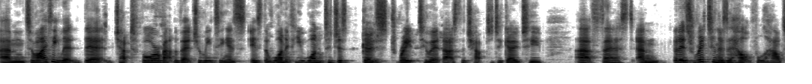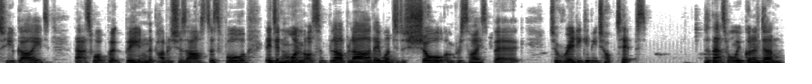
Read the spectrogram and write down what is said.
Um, so I think that the chapter four about the virtual meeting is is the one. If you want to just go straight to it, that's the chapter to go to uh, first. Um, but it's written as a helpful how-to guide. That's what Book Bookboon, the publishers, asked us for. They didn't want lots of blah blah. They wanted a short and precise book to really give you top tips. So that's what we've gone and done.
